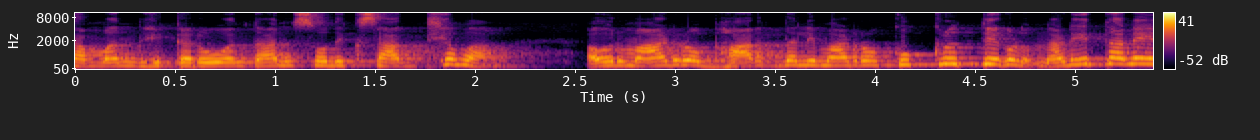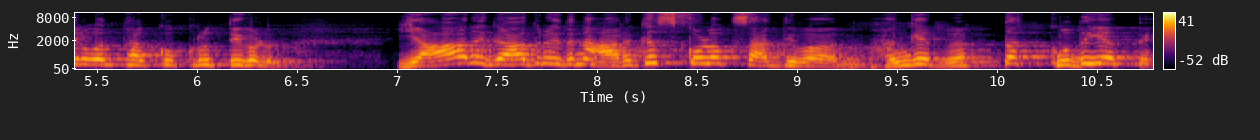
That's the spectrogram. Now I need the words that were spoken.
ಸಂಬಂಧಿಕರು ಅಂತ ಅನಿಸೋದಕ್ಕೆ ಸಾಧ್ಯವಾ? ಅವ್ರು ಮಾಡಿರೋ, ಭಾರತದಲ್ಲಿ ಮಾಡಿರೋ ಕುಕೃತ್ಯಗಳು, ನಡೀತಾನೆ ಇರುವಂತಹ ಕುಕೃತ್ಯಗಳು ಯಾರಿಗಾದ್ರೂ ಇದನ್ನ ಅರಗಿಸ್ಕೊಳ್ಳೋಕ್ ಸಾಧ್ಯವ? ಹಂಗೆ ರಕ್ತ ಕುದಿಯತ್ತೆ.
